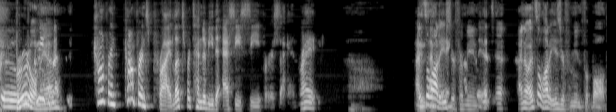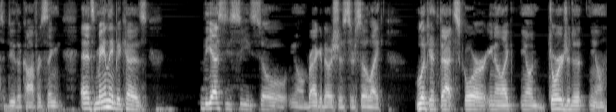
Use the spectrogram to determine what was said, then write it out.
Brutal, I mean, man. Conference conference pride. Let's pretend to be the SEC for a second, right? I'm- it's a I'm lot kidding. easier for me. In, it. it's, uh, I know it's a lot easier for me in football to do the conference thing, and it's mainly because the SEC is so you know braggadocious. They're so like, look at that score. You know, like you know Georgia did. You know,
